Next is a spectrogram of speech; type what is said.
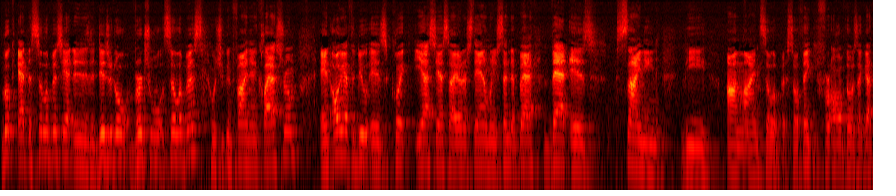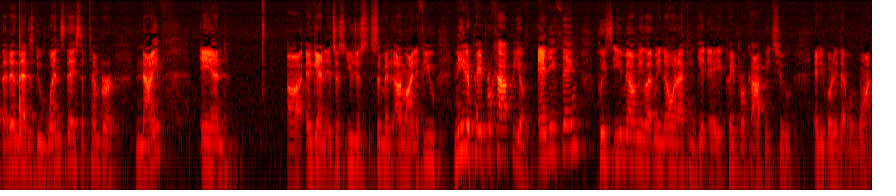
look at the syllabus yet, it is a digital virtual syllabus, which you can find in Classroom. And all you have to do is click, yes, yes, I understand. And when you send it back, that is signing the online syllabus. So thank you for all of those that got that in. That is due Wednesday, September 9th. And uh, again, it's just you just submit it online. If you need a paper copy of anything, please email me, let me know, and I can get a paper copy to anybody that would want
